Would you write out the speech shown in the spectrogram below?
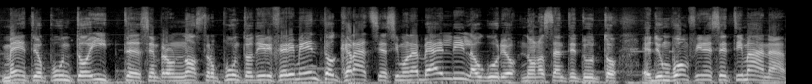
meteo.it, sempre un nostro punto di riferimento. Grazie a Simone Belli, l'augurio nonostante tutto è di un buon fine settimana.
